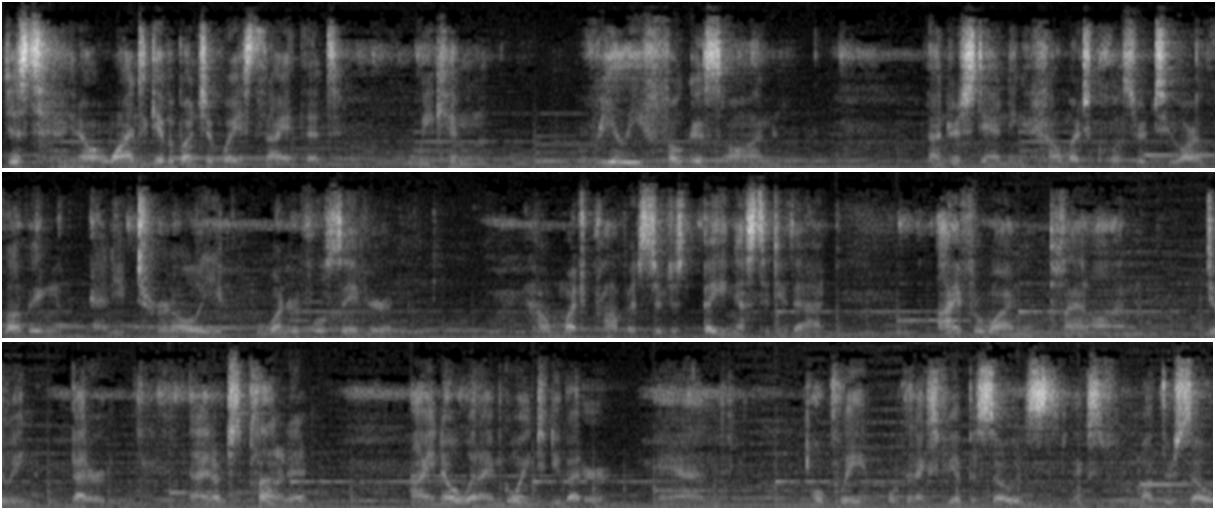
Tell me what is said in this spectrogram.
just, you know, I wanted to give a bunch of ways tonight that we can really focus on understanding how much closer to our loving and eternally wonderful Savior, how much prophets are just begging us to do that. I, for one, plan on doing better. And I don't just plan on it, I know what I'm going to do better. and hopefully over the next few episodes, next month or so,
